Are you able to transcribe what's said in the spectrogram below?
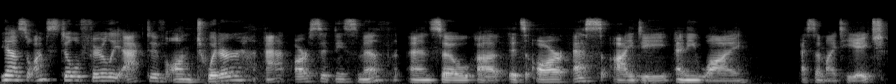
Yeah, so I'm still fairly active on Twitter at R Sidney Smith, and so uh, it's R S I D N E Y S M I T H.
